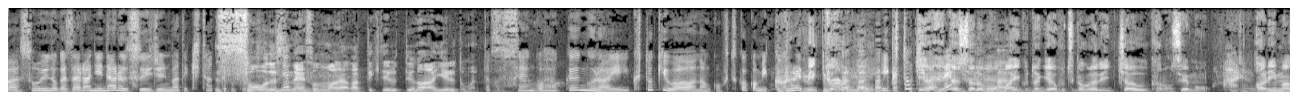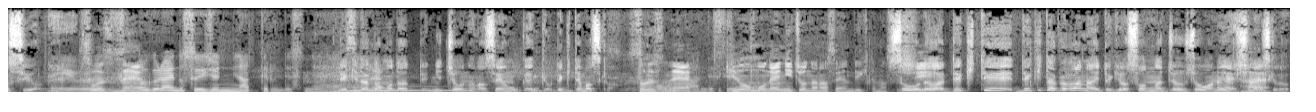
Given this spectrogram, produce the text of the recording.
まあ、そういうのがざらになる水準まで来たってことですね。そうですね、そのまで上がってきてるっていうのは言えると思います。だから1500円ぐらい行くときは、なんか2日か3日ぐらいで行くときはね。下手したら、もうまあ行くときは2日ぐらいで行っちゃう可能性もありますよね。そうですね。そのぐらいの水準になってるんですね。出来高もだって2兆7000億円今日できてますからね。そうですね。昨日もね、2兆7000円できてますし。そう、だからできて、出来高がないときはそんな上昇はね、しないですけど、は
